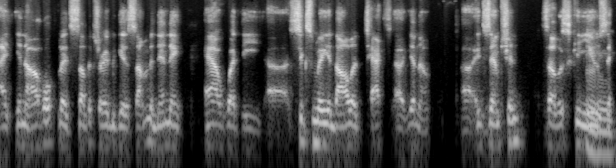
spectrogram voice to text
I, you know I hope that Celtics are able to get something, and then they have what the uh, six million dollar tax uh, you know uh, exemption, Celtics can use Mhm. it.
